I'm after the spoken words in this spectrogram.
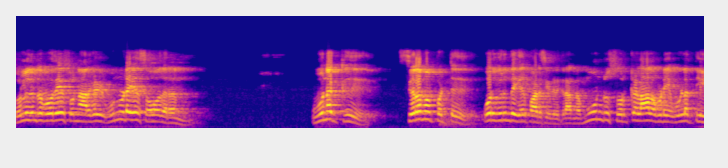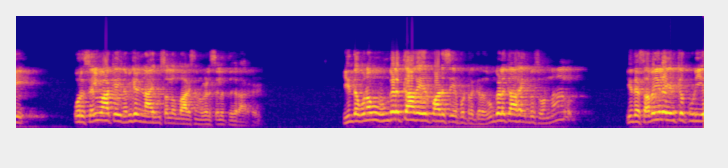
சொல்லுகின்ற போதே சொன்னார்கள் உன்னுடைய சகோதரன் உனக்கு சிரமப்பட்டு ஒரு விருந்தை ஏற்பாடு செய்திருக்கிறார். அந்த மூன்று சொற்களால் அவருடைய உள்ளத்தில் ஒரு செல்வாக்கை நபிகள் நாயகம் ஸல்லல்லாஹு அவர்கள் செலுத்துகிறார்கள். இந்த உணவு உங்களுக்காக ஏற்பாடு செய்யப்பட்டிருக்கிறது. உங்களுக்காக என்று சொன்னால் இந்த சபையில இருக்கக்கூடிய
